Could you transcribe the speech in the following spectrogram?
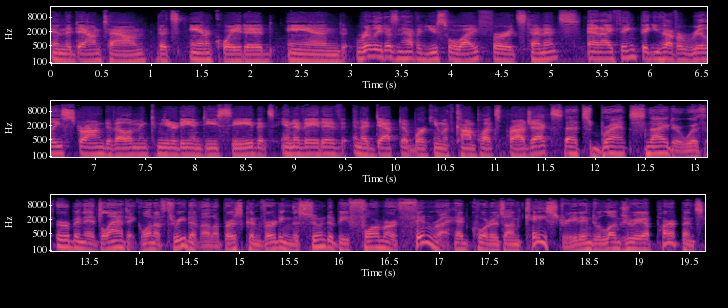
in the downtown that's antiquated and really doesn't have a useful life for its tenants. And I think that you have a really strong development community in DC that's innovative and adept at working with complex projects. That's Brant Snyder with Urban Atlantic, one of three developers converting the soon to be former FINRA headquarters on K Street into luxury apartments.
